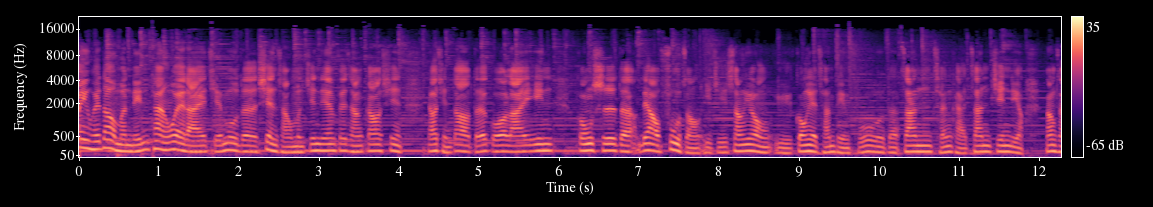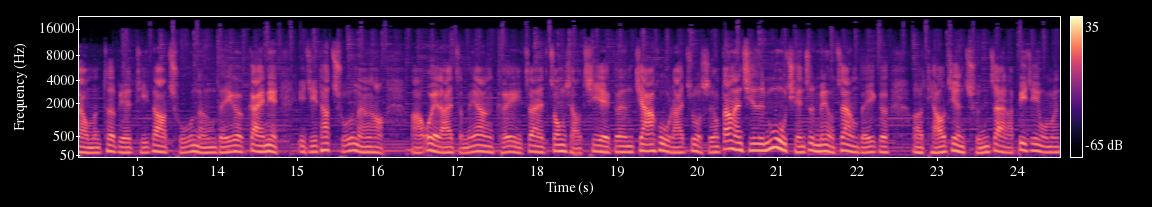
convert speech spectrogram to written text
欢迎回到我们《零碳未来》节目的现场。我们今天非常高兴邀请到德国莱茵公司的廖副总以及商用与工业产品服务的詹陈凯詹经理哦。刚才我们特别提到储能的一个概念，以及它储能哈啊未来怎么样可以在中小企业跟家户来做使用。当然，其实目前是没有这样的一个呃条件存在了。毕竟我们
